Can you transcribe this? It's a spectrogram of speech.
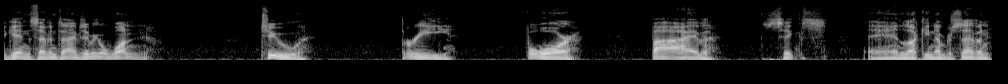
Again, seven times. Here we go. One, two, three, four, five, six, and lucky number seven.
